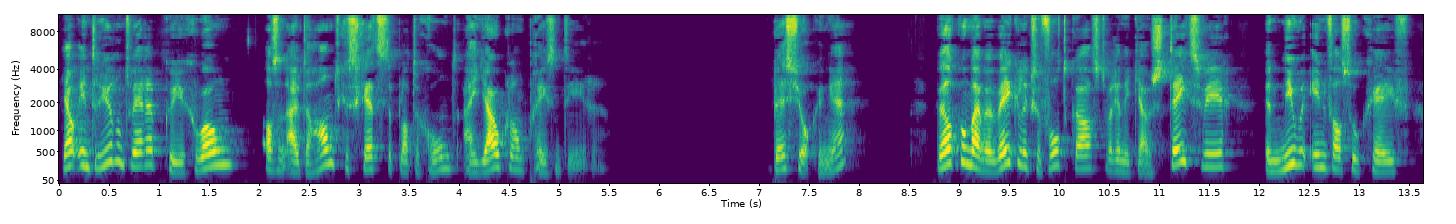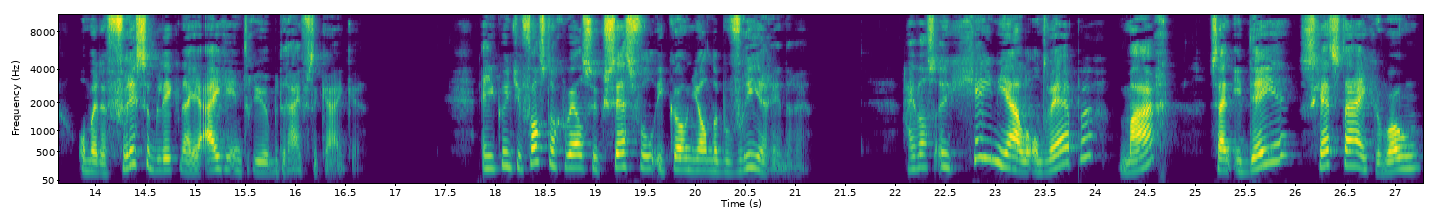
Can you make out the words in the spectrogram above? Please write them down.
Jouw interieurontwerp kun je gewoon als een uit de hand geschetste plattegrond aan jouw klant presenteren. Best shocking, hè? Welkom bij mijn wekelijkse podcast waarin ik jou steeds weer een nieuwe invalshoek geef om met een frisse blik naar je eigen interieurbedrijf te kijken. En je kunt je vast nog wel succesvol icoon Jan de Bouvry herinneren. Hij was een geniale ontwerper, maar zijn ideeën schetste hij gewoon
